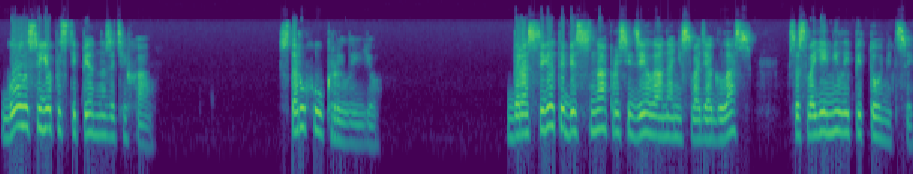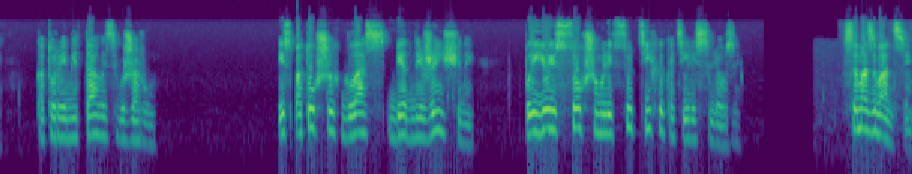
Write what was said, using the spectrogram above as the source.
Голос ее постепенно затихал. Старуха укрыла ее. До рассвета без сна просидела она, не сводя глаз, со своей милой питомицы, которая металась в жару. Из потухших глаз бедной женщины по ее иссохшему лицу тихо катились слезы. Самозванцы.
